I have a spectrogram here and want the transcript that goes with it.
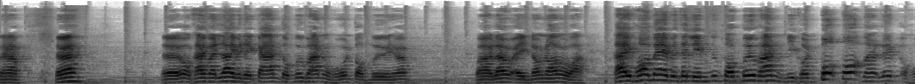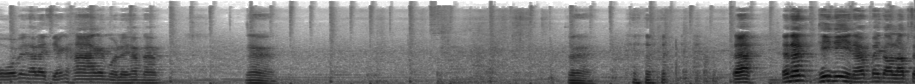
นะครับใช่ไหม เออบอกใครมันไล่ปเด็จการตบมือพันโอ้โหตบมือใช่ไหมว่าแล้วไอ้น้องๆก็ว่าใครพ่อแม่เป็นสลิมตบมือพันมีคนโป๊ะโป๊ะมาเล่นโอ้โหไม่ทันอะไรเสียงฮากันหมดเลยครับนะครับอ่าอ่านะดังนั้นที่นี่นะครับไม่ต้อนรับส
